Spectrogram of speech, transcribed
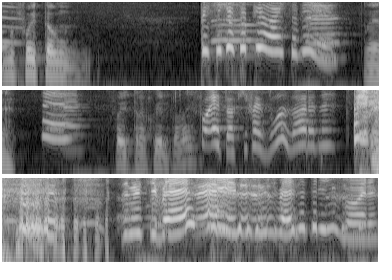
Não foi tão. Pensei que ia ser pior, sabia? É. Foi tranquilo também? Foi, eu tô aqui faz duas horas, né? Se não tivesse, se não tivesse, já teria ido embora.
